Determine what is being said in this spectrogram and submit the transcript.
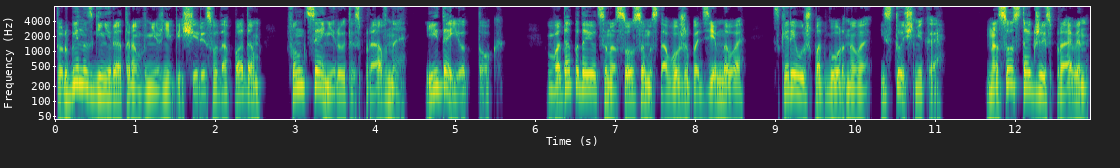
Турбина с генератором в нижней пещере с водопадом функционирует исправно и дает ток. Вода подается насосом из того же подземного, скорее уж подгорного, источника. Насос также исправен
